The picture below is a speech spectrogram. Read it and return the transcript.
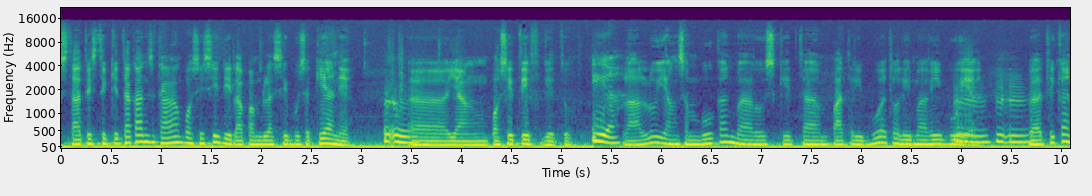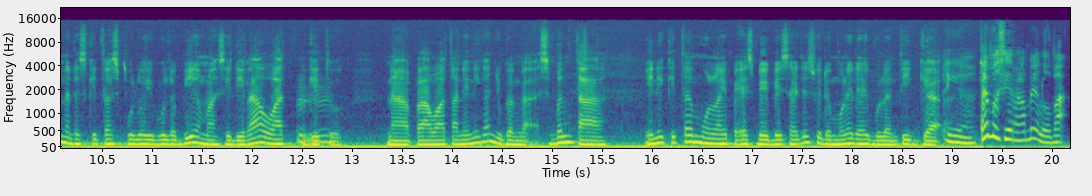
Statistik kita kan sekarang posisi di 18.000 sekian ya. Mm -hmm. uh, yang positif gitu. Iya. Lalu yang sembuh kan baru sekitar 4.000 atau 5.000 mm -hmm. ya. Berarti kan ada sekitar 10.000 lebih yang masih dirawat begitu. Nah perawatan ini kan juga nggak sebentar. Ini kita mulai PSBB saja sudah mulai dari bulan 3 Iya, tapi masih rame loh pak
